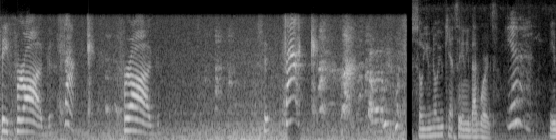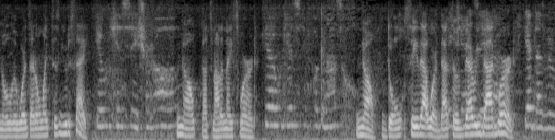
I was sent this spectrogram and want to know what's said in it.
Say frog. Fuck. Frog. Fuck! So you know you can't say any bad words. Yeah. You know the words I don't like to, you to say. Yeah, we can say shut up. No, that's not a nice word. Yeah, we can say fucking asshole. No, don't say that word. That's a very bad that. word. Yeah, that's a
